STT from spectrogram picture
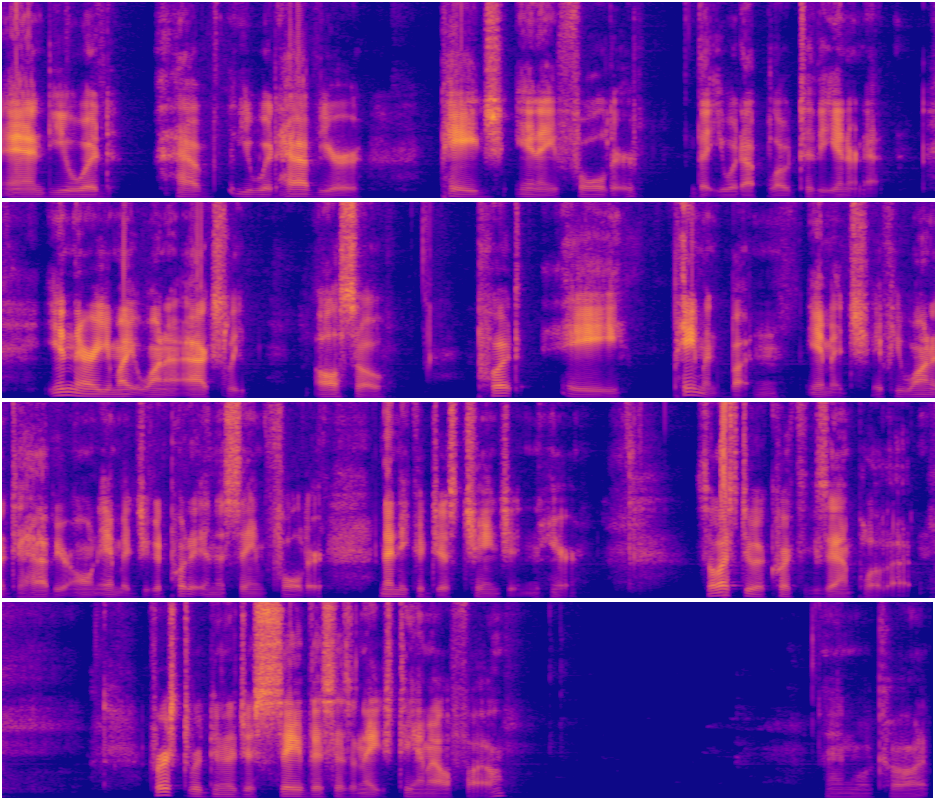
and you would have you would have your page in a folder that you would upload to the internet. In there you might want to actually also put a payment button image. If you wanted to have your own image, you could put it in the same folder. And then you could just change it in here. So let's do a quick example of that. First, we're going to just save this as an HTML file. And we'll call it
